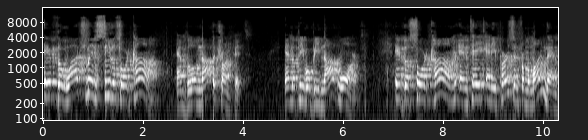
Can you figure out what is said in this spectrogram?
if the watchmen see the sword come and blow not the trumpet, and the people be not warned, if the sword come and take any person from among them,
